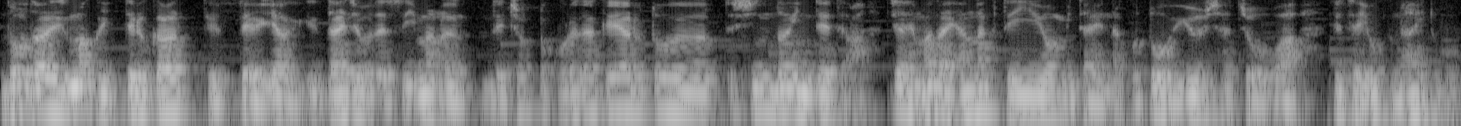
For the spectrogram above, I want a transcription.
どうだいうまくいってるかって言って、いや、大丈夫です。今のでちょっとこれだけやるとしんどいんであ、じゃあまだやんなくていいよみたいなことを言う社長は、実は良くないと思う。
